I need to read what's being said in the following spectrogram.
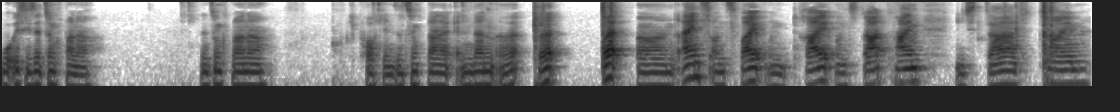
Wo ist die Sitzungsplaner? Sitzungsplaner. Ich brauche den Sitzungsplaner ändern. Äh, äh, äh. Und 1 und 2 und 3 und Start Time. Die Start Time.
